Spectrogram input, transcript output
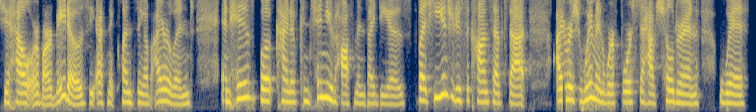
To Hell or Barbados, The Ethnic Cleansing of Ireland, and his book kind of continued Hoffman's ideas, but he introduced the concept that Irish women were forced to have children with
